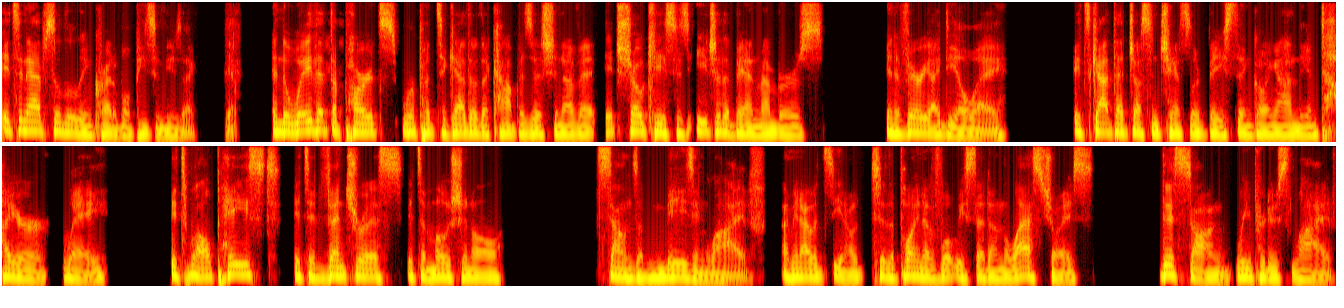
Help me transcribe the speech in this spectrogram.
it's an absolutely incredible piece of music. Yep. And the way that the parts were put together, the composition of it, it showcases each of the band members in a very ideal way. It's got that Justin Chancellor bass thing going on the entire way. It's well paced, it's adventurous, it's emotional. It sounds amazing live. I mean, I would, you know, to the point of what we said on the last choice, this song reproduced live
